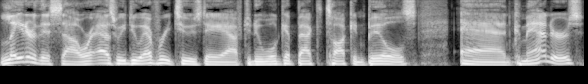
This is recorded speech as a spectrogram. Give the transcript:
Later this hour, as we do every Tuesday afternoon, we'll get back to talking Bills and Commanders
